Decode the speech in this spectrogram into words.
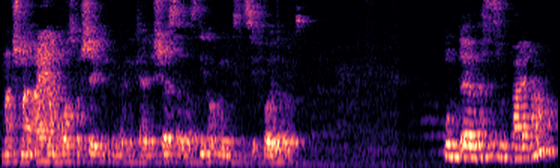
manchmal Eier am Haus verstecken für meine kleine Schwester, dass die noch wenigstens die Freude hat. Und äh, was ist mit Bayram?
